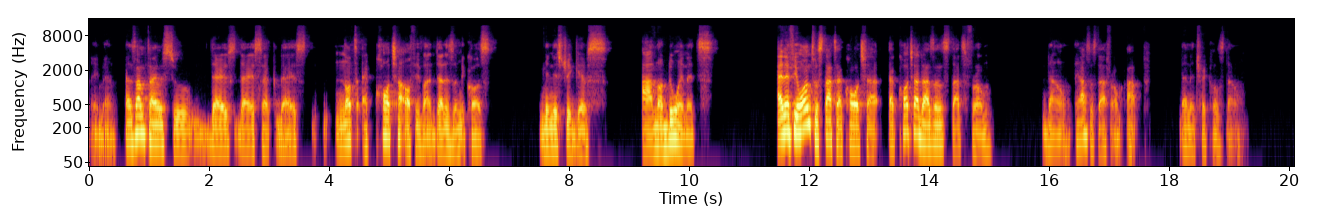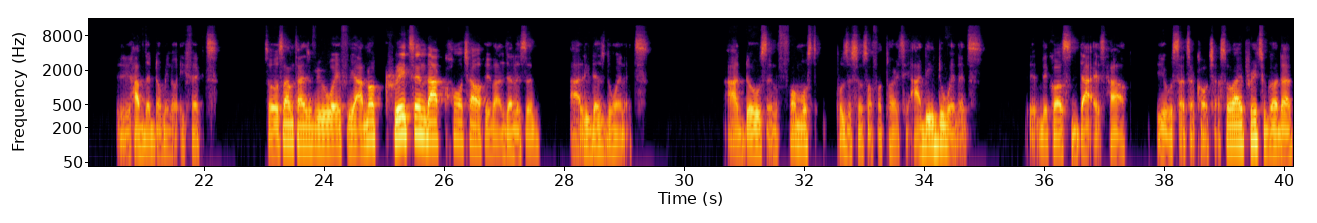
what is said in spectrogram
Amen. And sometimes too, there is there is a there is not a culture of evangelism because ministry gifts are not doing it. And if you want to start a culture, a culture doesn't start from down. It has to start from up, then it trickles down. You have the domino effect. So sometimes if we if we are not creating that culture of evangelism, our leaders doing it. Are those in foremost positions of authority? Are they doing it? Because that is how you set a culture. So I pray to God that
